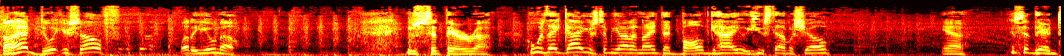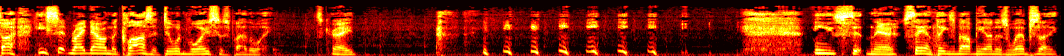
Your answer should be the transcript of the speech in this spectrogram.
Go ahead, do it yourself. What do you know? You sit there. Uh, who was that guy used to be on at night? That bald guy who used to have a show? Yeah. You sit there and talk. He's sitting right now in the closet doing voices, by the way. It's great. He's sitting there saying things about me on his website.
